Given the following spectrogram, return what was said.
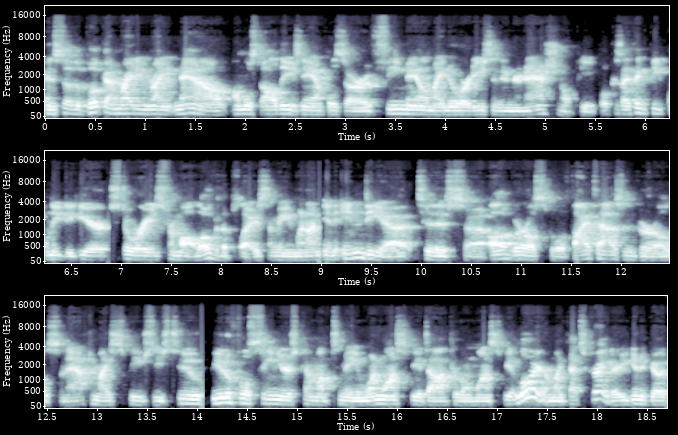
And so the book I'm writing right now, almost all the examples are of female minorities and international people, because I think people need to hear stories from all over the place. I mean, when I'm in India to this uh, all girls school, 5,000 girls, and after my speech, these two beautiful seniors come up to me. One wants to be a doctor, one wants to be a lawyer. I'm like, that's great. Are you going to go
